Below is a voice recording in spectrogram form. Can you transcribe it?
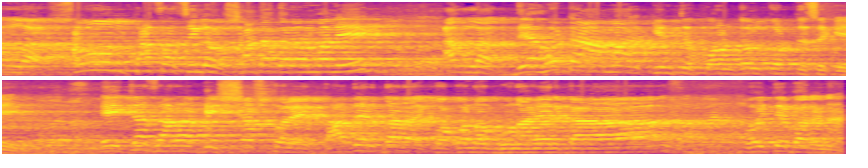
আল্লাহ। সোল কাঁচা ছিল, সাদা করার মালিক আল্লাহ। দেহটা আমার, কিন্তু কন্ট্রোল করতেছে কে? এইটা যারা বিশ্বাস করে, তাদের দ্বারাই কখনো গুনাহের কাজ হইতে পারে না।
